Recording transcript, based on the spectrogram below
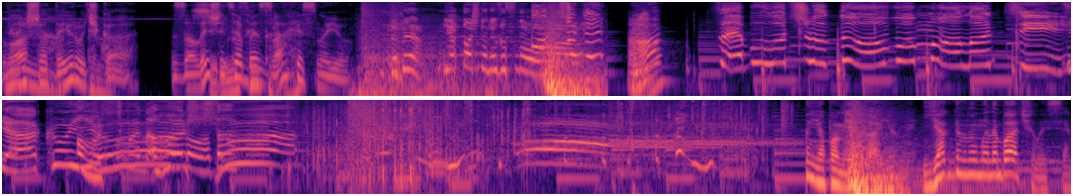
ваша дирочка залишиться беззахисною. Тепер я точно не А? Це було чудово, молодці! Дякую. Ось винагорода. Я пам'ятаю, як давно ми не бачилися.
